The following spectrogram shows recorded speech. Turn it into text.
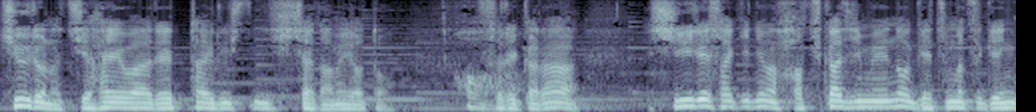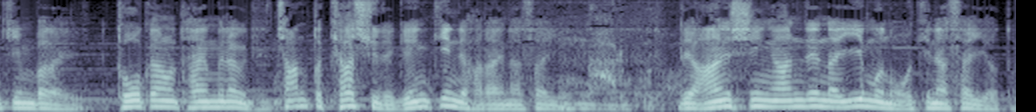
給料の遅配は絶対しちゃダメよと、それから仕入れ先には20日締めの月末現金払い10日のタイムラグでちゃんとキャッシュで現金で払いなさいよ。なるほど。で安心安全ないいものを置きなさいよと、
